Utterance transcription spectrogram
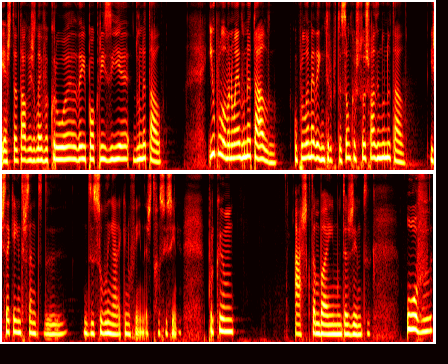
esta talvez leva a coroa da hipocrisia do Natal. E o problema não é do Natal, o problema é da interpretação que as pessoas fazem do Natal. Isto é que é interessante de, de sublinhar aqui no fim deste raciocínio. Porque acho que também muita gente ouve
